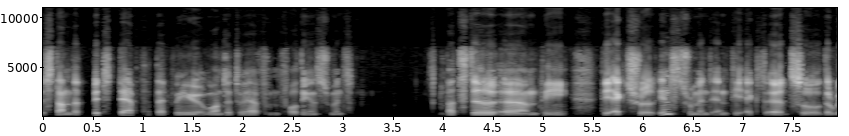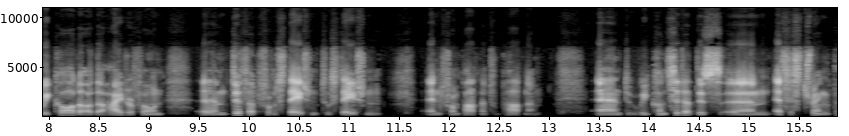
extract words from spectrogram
standard bit depth that we wanted to have for the instruments but still um, the the actual instrument and the uh, so the recorder or the hydrophone um, differed from station to station and from partner to partner. And we considered this um, as a strength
